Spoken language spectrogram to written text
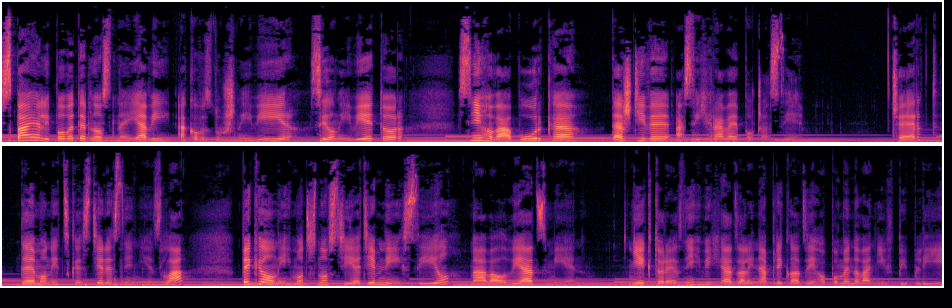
spájali poveternostné javy ako vzdušný vír, silný vietor, snehová búrka, daždivé a sichravé počasie. Čert, démonické stelesnenie zla, pekelných mocností a temných síl mával viac zmien. Niektoré z nich vychádzali napríklad z jeho pomenovaní v Biblii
